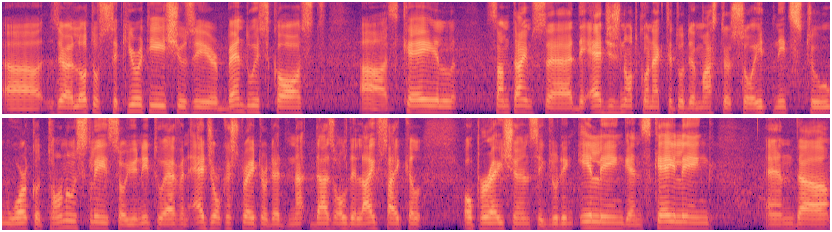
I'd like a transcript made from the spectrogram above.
are a lot of security issues here, bandwidth cost, scale, Sometimes uh, the edge is not connected to the master, so it needs to work autonomously. So you need to have an edge orchestrator that does all the lifecycle operations, including healing and scaling. And uh,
